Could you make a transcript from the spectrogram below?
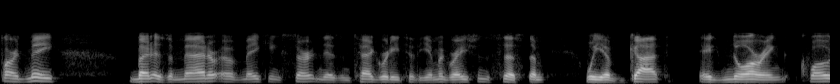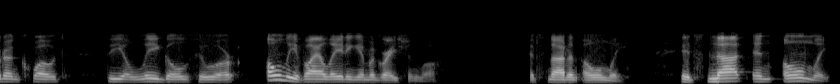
pardon me, but as a matter of making certain there's integrity to the immigration system, we have got ignoring, quote unquote, the illegals who are only violating immigration law. It's not an only. It's not an only.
